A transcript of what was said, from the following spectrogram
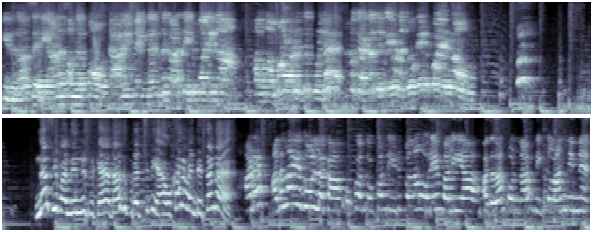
இதுதான் சரியான சந்தர்ப்பம். டாலிஷ் எங்க இருந்து கடத்திட்டு போயிடலாம் அவங்க அம்மா வரதுக்குள்ள தூக்கிட்டு போயிடணும். என்ன சிவா நின்னுட்டு இருக்க ஏதாவது பிரச்சனையா? உட்கார வேண்டியது தானே? அட அதெல்லாம் எதுவும் இல்லக்கா. உட்காந்து உட்காந்து இடுப்பெல்லாம் ஒரே வலியா. அததான் கொஞ்ச நேரம் நிக்கலாம்னு நின்னேன்.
